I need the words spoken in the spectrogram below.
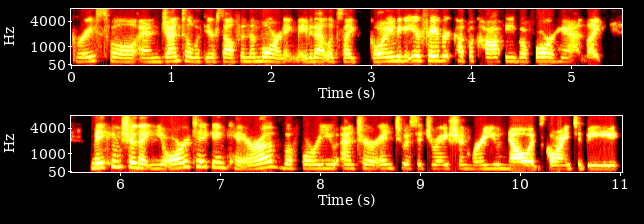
graceful and gentle with yourself in the morning. Maybe that looks like going to get your favorite cup of coffee beforehand, like making sure that you're taken care of before you enter into a situation where you know it's going to be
